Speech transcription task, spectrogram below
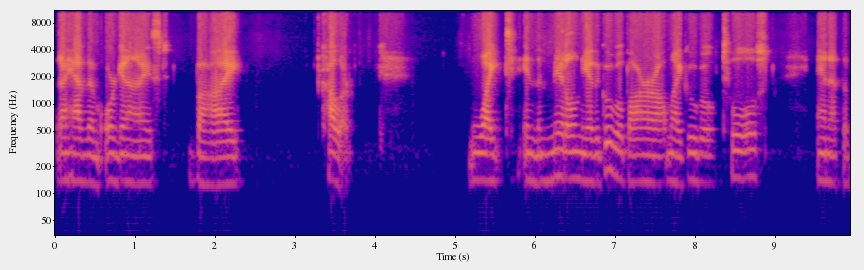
that I have them organized by color. White in the middle near the Google bar are all my Google tools and at the,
